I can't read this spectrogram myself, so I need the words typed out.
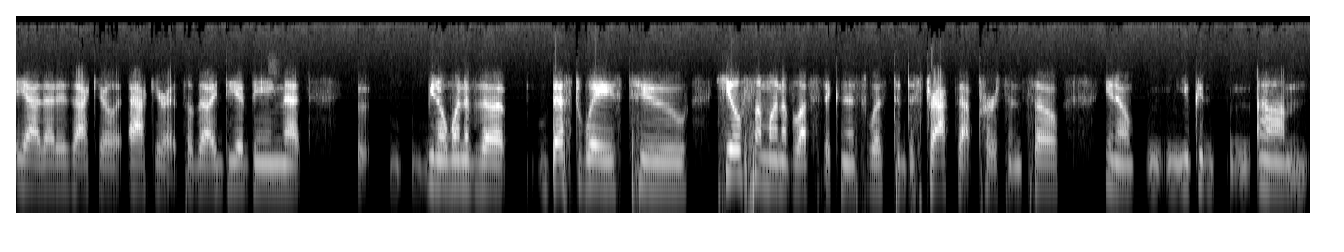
yeah, that is accurate. Accurate. So the idea being that you know one of the best ways to heal someone of love sickness was to distract that person. So you know, you could um,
